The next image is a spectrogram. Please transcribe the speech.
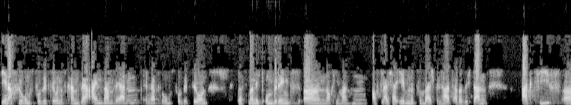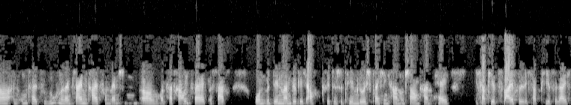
je nach Führungsposition, es kann sehr einsam werden in der Führungsposition, dass man nicht unbedingt äh, noch jemanden auf gleicher Ebene zum Beispiel hat, aber sich dann aktiv äh, ein Umfeld zu suchen und einen kleinen Kreis von Menschen, äh, wo man Vertrauensverhältnis hat und mit denen man wirklich auch kritische Themen durchsprechen kann und schauen kann, hey, ich habe hier Zweifel, ich habe hier vielleicht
